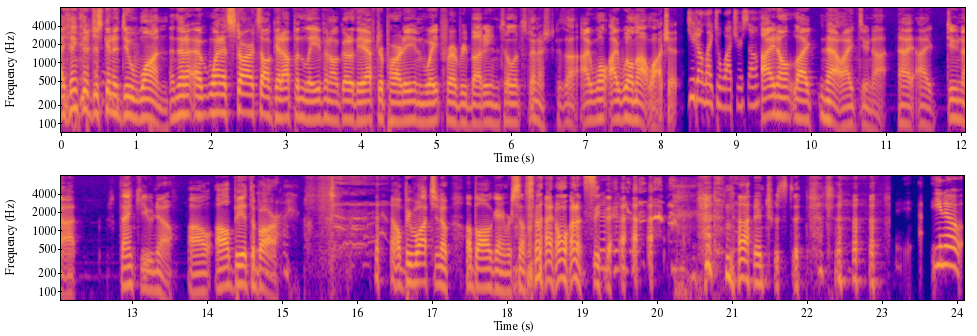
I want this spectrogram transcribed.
I think they're just going to do one, and then uh, when it starts, I'll get up and leave, and I'll go to the after party and wait for everybody until it's finished because I, I won't. I will not watch it. You don't like to watch yourself? I don't like. No, I do not. I, I do not. Thank you. No, I'll I'll be at the bar. I'll be watching a, a ball game or something. I don't want to see that. not interested. You know,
